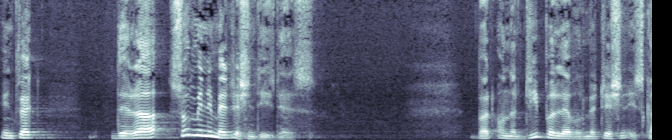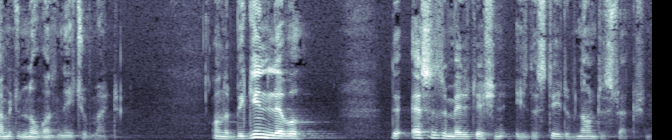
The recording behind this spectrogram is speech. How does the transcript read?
In fact, there are so many meditations these days. But on a deeper level, meditation is coming to know one's nature of mind. On a begin level, the essence of meditation is the state of non distraction.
